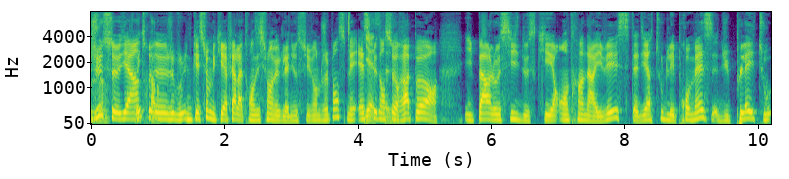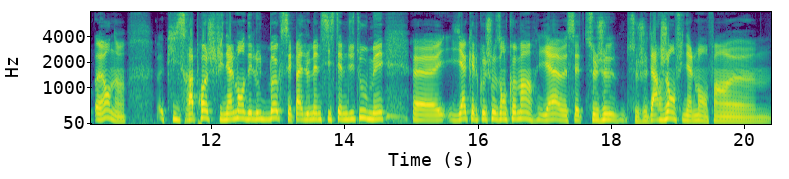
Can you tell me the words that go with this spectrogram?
juste il y a un truc, euh, une question, mais qui va faire la transition avec la news suivante, je pense. Mais est-ce que dans ce rapport, il parle aussi de ce qui est en train d'arriver, c'est-à-dire toutes les promesses du play to earn qui se rapproche finalement des loot box. C'est pas le même système du tout, mais il y a quelque chose en commun. Il y a cette, ce jeu, ce jeu d'argent finalement. Enfin,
